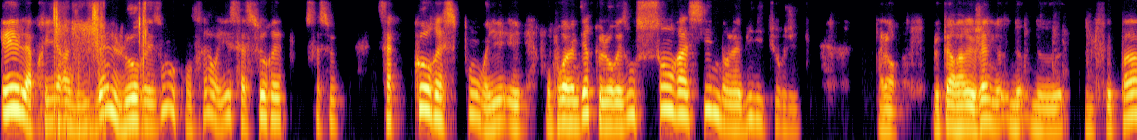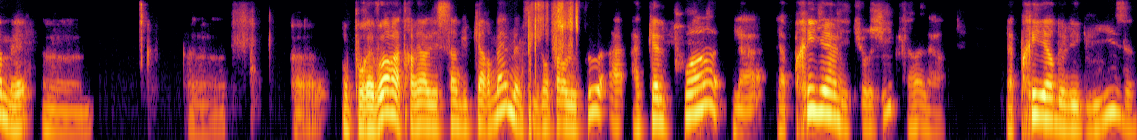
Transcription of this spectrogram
et la prière individuelle, l'oraison, au contraire, voyez, ça, ça, se, ça correspond, voyez, et on pourrait même dire que l'oraison s'enracine dans la vie liturgique. Alors, le Père marie ne, ne, ne, le fait pas, mais euh, euh, euh, on pourrait voir à travers les saints du Carmel, même s'ils en parlent peu, à, quel point la, la prière liturgique, hein, la, la, prière de l'Église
